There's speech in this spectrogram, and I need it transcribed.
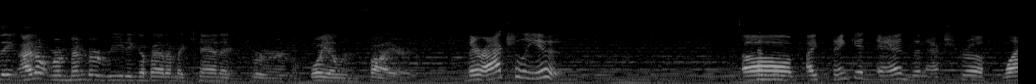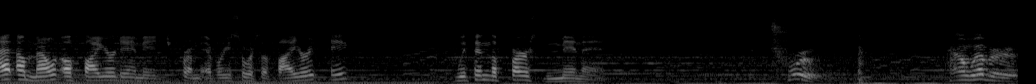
think I don't remember reading about a mechanic for oil and fire. There actually is. Um, I think it adds an extra flat amount of fire damage from every source of fire it takes within the first minute. True. However,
